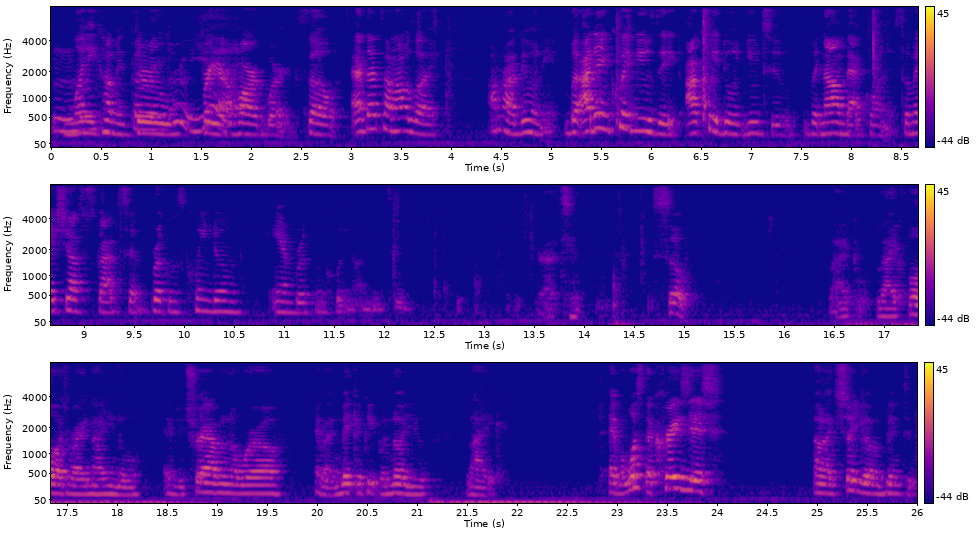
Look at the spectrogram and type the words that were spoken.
Mhm. money coming, Coming through, through, for your hard work. So at that time, I was like, I'm not doing it. But I didn't quit music. I quit doing YouTube. But now I'm back on it. So make sure y'all subscribe to Brooklyn's Queendom and Brooklyn Queen on YouTube. Gotcha. So, like, like for us right now, you know, if you're traveling the world and like making people know you, like, but what's the craziest, uh, like, show you ever been to,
